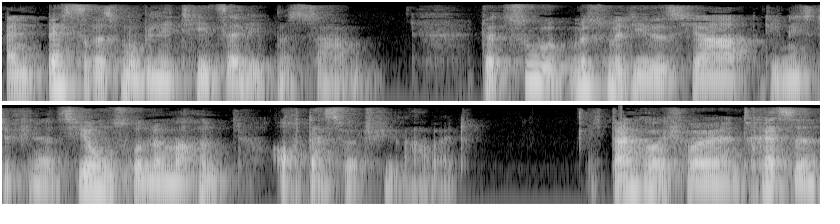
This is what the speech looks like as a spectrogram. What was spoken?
ein besseres Mobilitätserlebnis zu haben. Dazu müssen wir dieses Jahr die nächste Finanzierungsrunde machen. Auch das wird viel Arbeit. Ich danke euch für euer Interesse.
